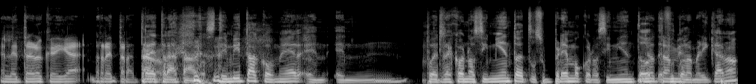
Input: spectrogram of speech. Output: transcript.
El letrero que diga retratado. Retratados. Te invito a comer en, en, pues reconocimiento de tu supremo conocimiento Yo de también. fútbol americano,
